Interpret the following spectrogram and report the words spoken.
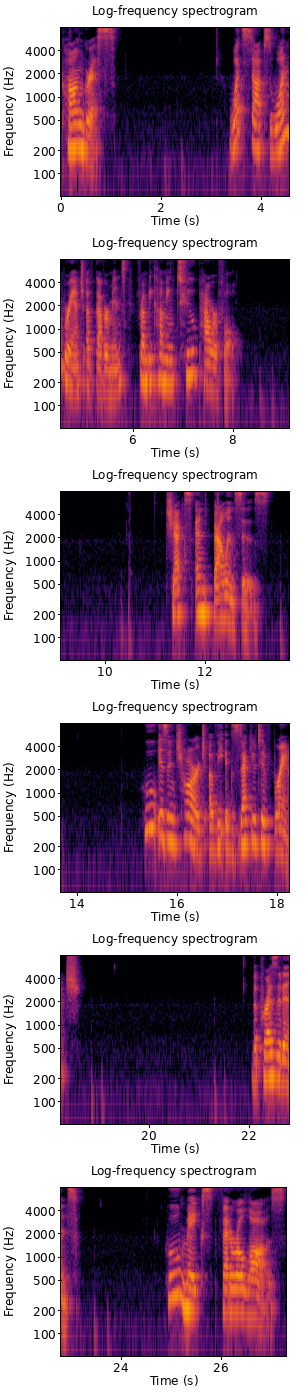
Congress. What stops one branch of government from becoming too powerful? Checks and balances. Who is in charge of the executive branch? The President. Who makes federal laws?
